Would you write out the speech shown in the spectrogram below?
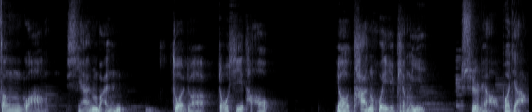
增广贤文，作者周希陶，有谭慧评译，事了播讲。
